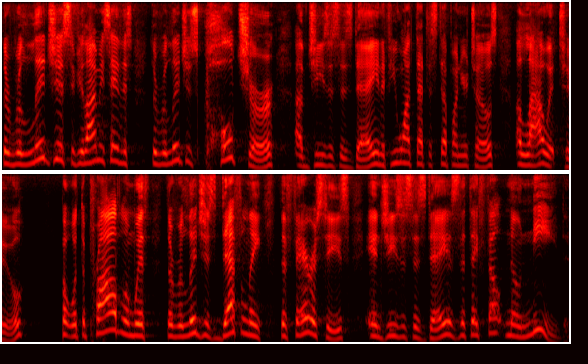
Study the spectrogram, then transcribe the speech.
the religious, if you allow me to say this, the religious culture of Jesus' day, and if you want that to step on your toes, allow it to. But what the problem with the religious, definitely the Pharisees in Jesus' day, is that they felt no need.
